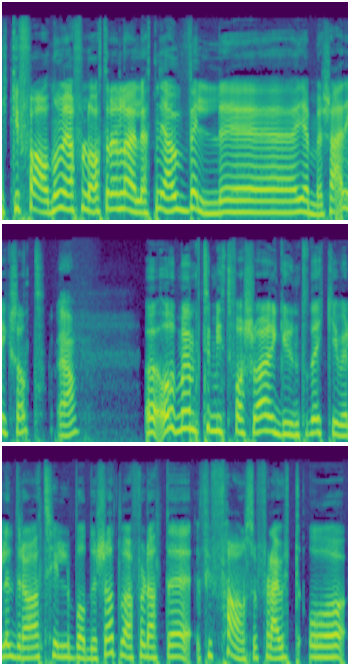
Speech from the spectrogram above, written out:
ikke faen om jeg forlater den leiligheten. Jeg er jo veldig hjemmeskjær, ikke sant. Ja. Og, men til mitt forsvar, grunnen til at jeg ikke ville dra til Bodyshot, var fordi at det, fy faen så flaut og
